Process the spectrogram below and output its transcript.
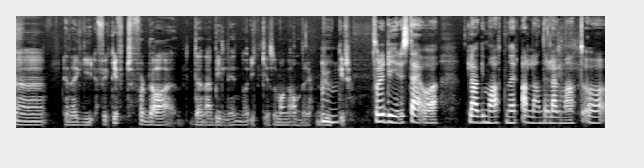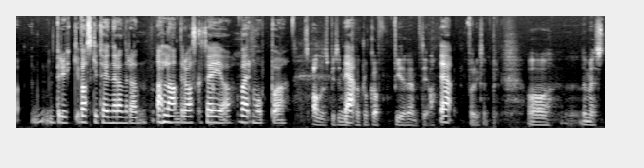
eh, energieffektivt, for da den er billig når ikke så mange andre bruker. bruker. For det dyreste er å lage mat når alle andre lager mat, og bruke, vasketøy når andre, alle andre vasker tøy, og varme opp og alle spiser middag klokka 4.50, ja, Ja. for eksempel. Og det mest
